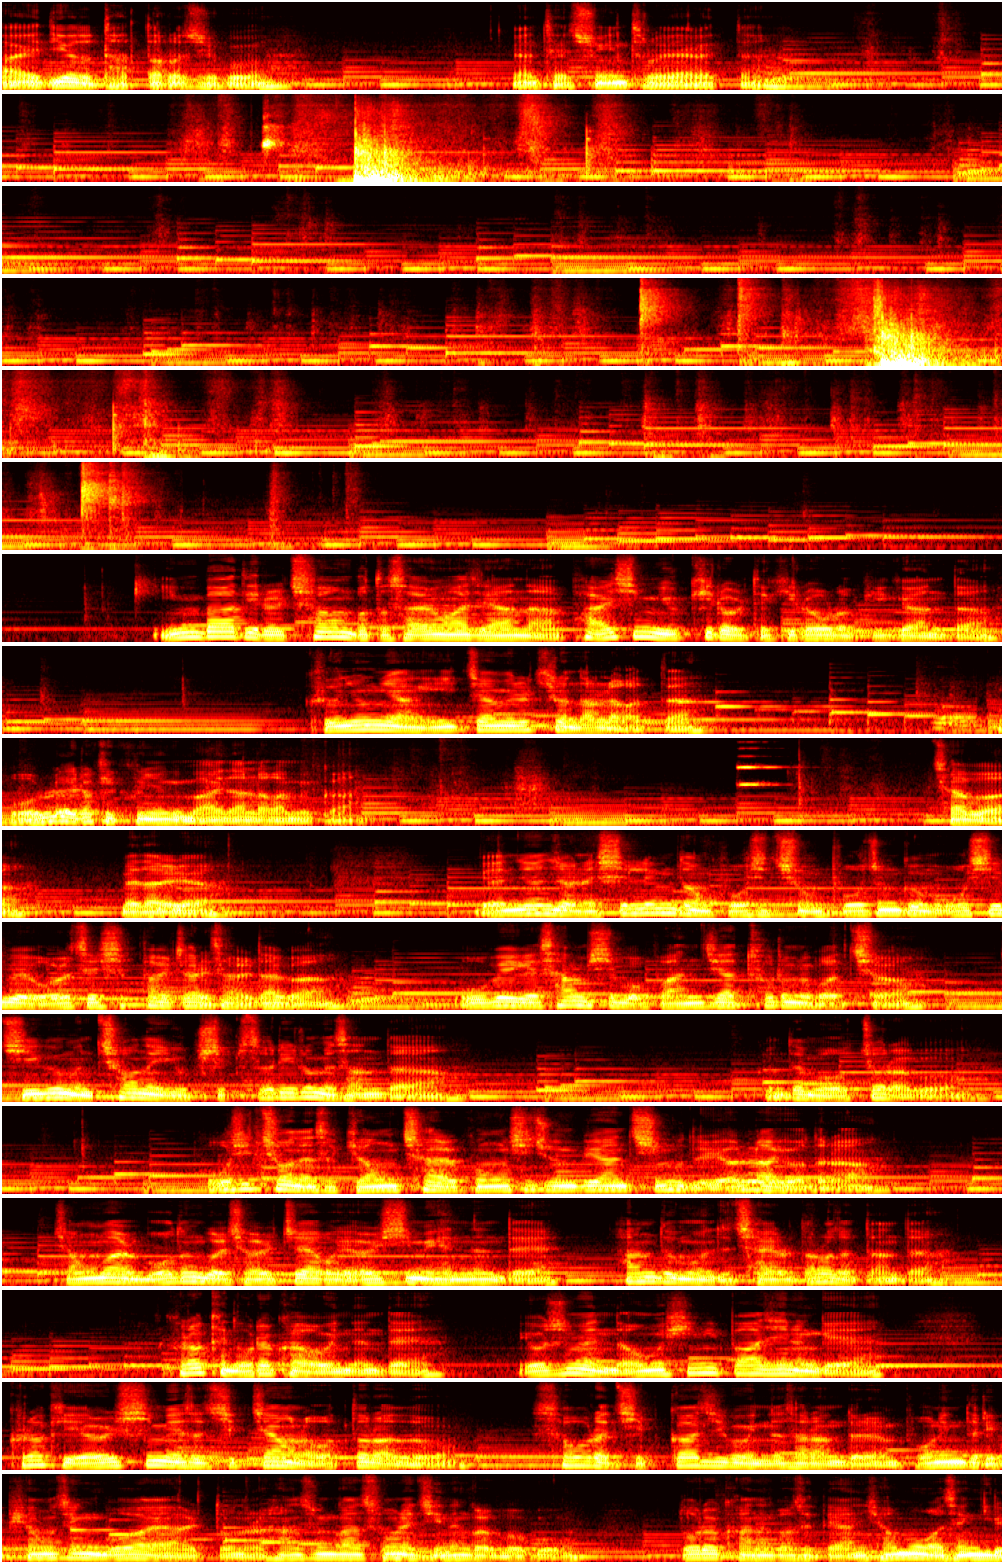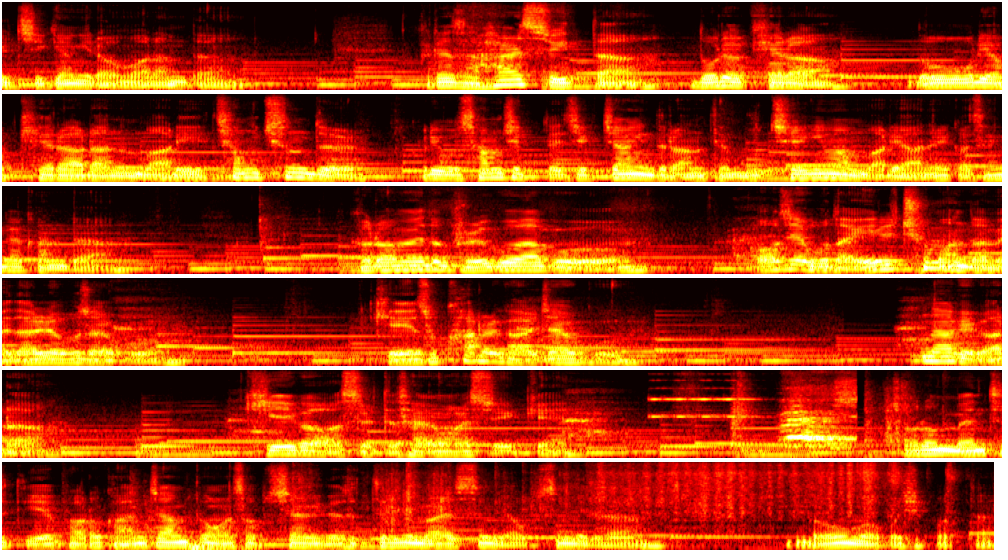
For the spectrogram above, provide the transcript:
아이디어도 다 떨어지고 그냥 대충 인트로 해야겠다 인바디를 처음부터 사용하지 않아 86kg일 때 기록으로 비교한다. 근육량이 2.1kg 날라갔다. 뭘로 이렇게 근육이 많이 날라갑니까? 잡아, 매달려. 몇 년 전에 신림동 고시촌 보증금 50에 월세 18짜리 살다가 500에 35 반지하 투룸을 거쳐 지금은 1000에 60 쓰리룸에 산다. 근데 뭐 어쩌라고. 고시촌에서 경찰 공시 준비한 친구들 연락이 오더라. 정말 모든 걸 절제하고 열심히 했는데 한두 문제 차이로 떨어졌단다. 그렇게 노력하고 있는데 요즘엔 너무 힘이 빠지는 게 그렇게 열심히 해서 직장을 얻더라도 서울에 집 가지고 있는 사람들은 본인들이 평생 모아야 할 돈을 한순간 손에 쥐는 걸 보고 노력하는 것에 대한 혐오가 생길 지경이라고 말한다. 그래서 할 수 있다. 노력해라. 노력해라라는 말이 청춘들 그리고 30대 직장인들한테 무책임한 말이 아닐까 생각한다. 그럼에도 불구하고 어제보다 1초만 더 매달려보자고. 계속 칼을 갈자고. 흔하게 가라. 기회가 왔을 때 사용할 수 있게. 저런 멘트 뒤에 바로 간짬뽕을 섭취하게 돼서 드릴 말씀이 없습니다. 너무 먹고 싶었다.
